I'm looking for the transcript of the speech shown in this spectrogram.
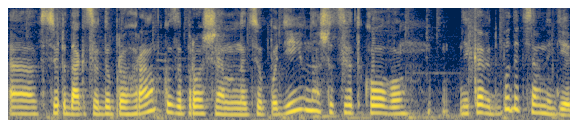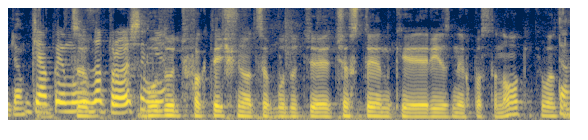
всю редакцію Доброго ранку. Запрошуємо на цю подію нашу святкову, яка відбудеться в неділю. Дякуємо за запрошення. Будуть фактично, це будуть е, частинки різних постановок, які у вас, Так.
